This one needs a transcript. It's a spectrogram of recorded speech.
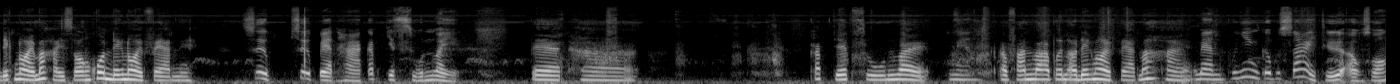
เด็กน้อยมาให้สองคนเด็กน้อยแฟนนี่ ซื้อซื้อแปดหากับเจ็ดศูนย์ไว้แปดห้ากับเจ็ดศูนย์ไว้แม่นเอาฟันว่าเพิ่นเอาเด็กน้อยแฝดมาให้แม่นผู้หญิงกับผู้ชายถือเอาสอง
